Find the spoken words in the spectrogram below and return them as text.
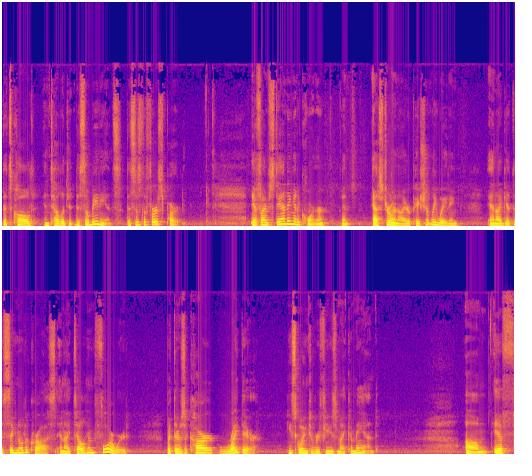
that's called intelligent disobedience. This is the first part. If I'm standing at a corner and Astro and I are patiently waiting, and I get the signal to cross, and I tell him forward, but there's a car right there, he's going to refuse my command. Um, if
